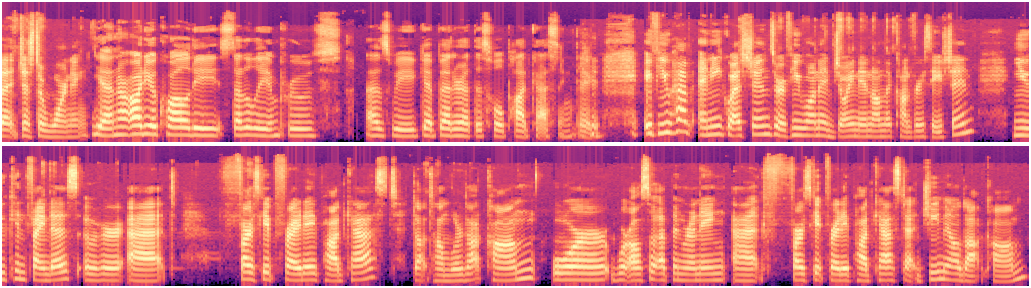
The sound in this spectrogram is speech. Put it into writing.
but just a warning. Yeah, and our audio quality steadily improves as we get better at this whole podcasting thing. if you have any questions or if you want to join in on the conversation, you can find us over at Farscape Friday podcast.tumblr.com, or we're also up and running at Farscape Friday podcast at gmail.com.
